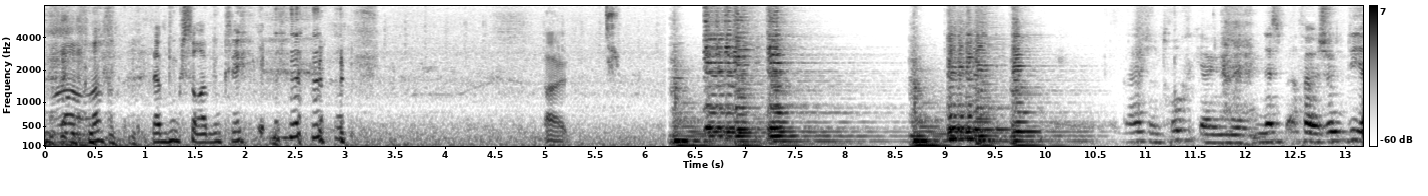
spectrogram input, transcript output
Voilà, la boucle sera bouclée. ah. je trouve qu'il y a une, enfin je le dis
